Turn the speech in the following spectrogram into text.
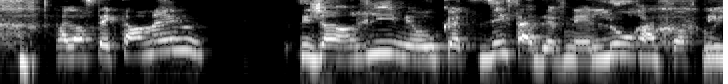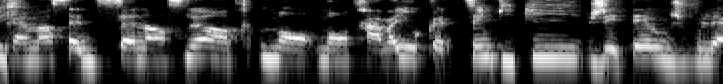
alors c'était quand même, j'en ris, mais au quotidien, ça devenait lourd à porter vraiment cette dissonance-là entre mon, mon, travail au quotidien puis qui j'étais ou je voulais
